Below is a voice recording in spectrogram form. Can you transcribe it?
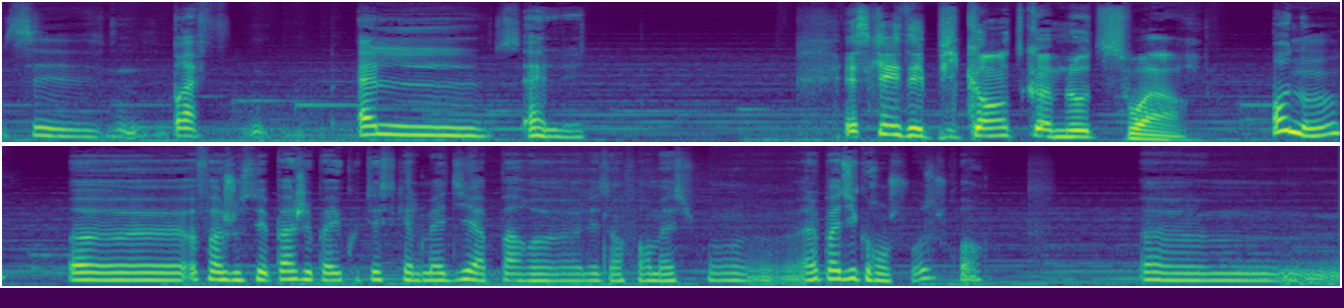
c'est bref. Elle, elle est. Est-ce qu'elle était piquante comme l'autre soir? Oh non. Euh, enfin, je sais pas, j'ai pas écouté ce qu'elle m'a dit à part euh, les informations. Elle a pas dit grand chose, je crois. Euh,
